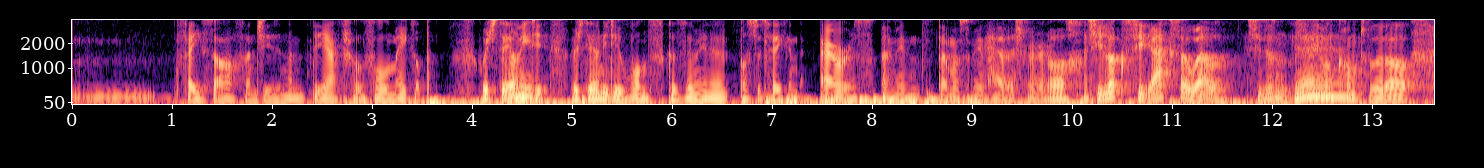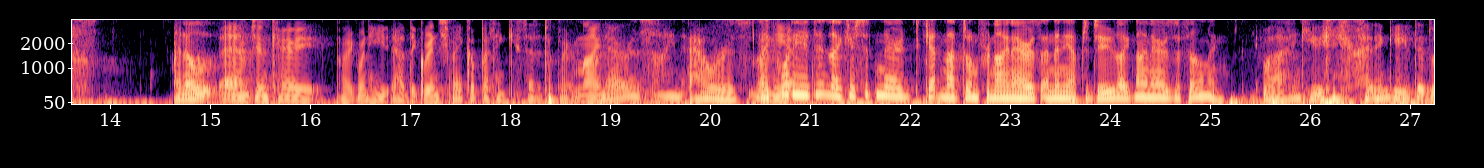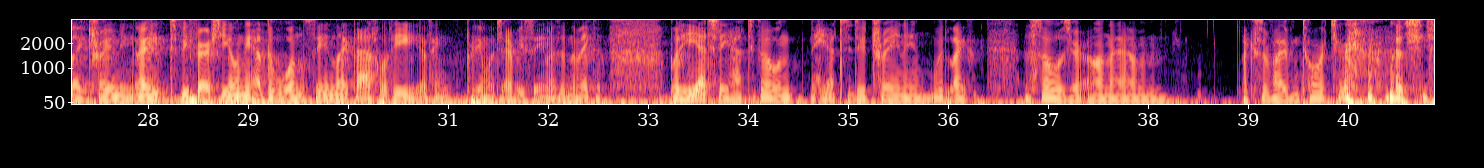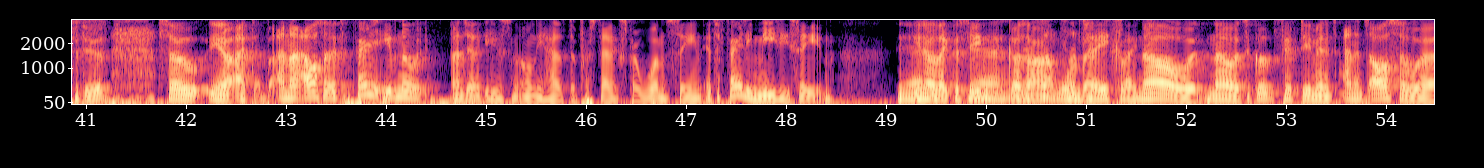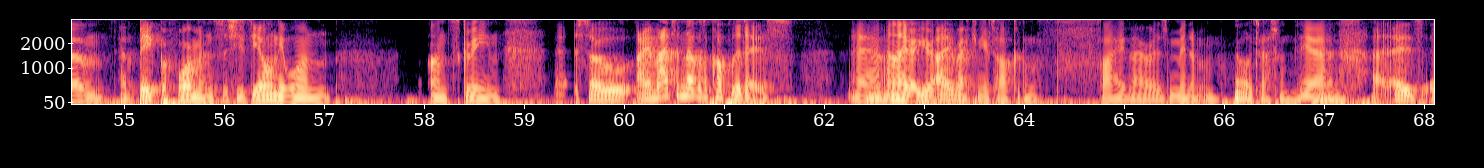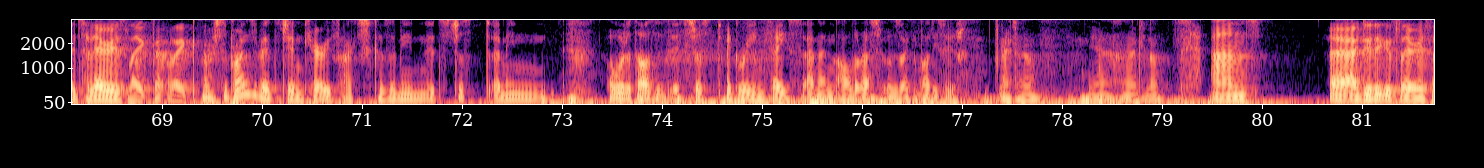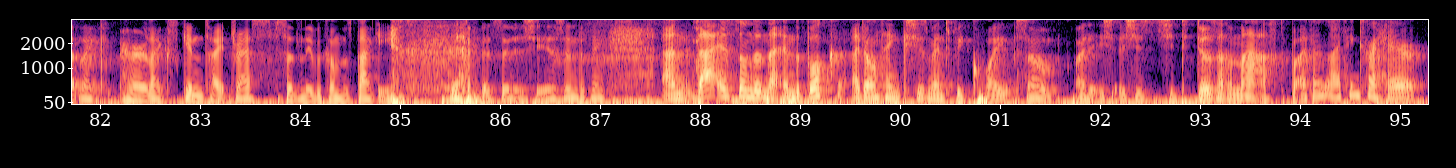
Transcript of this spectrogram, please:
face off and she's in the, the actual full makeup, which they I only mean- do, which they only do once because I mean it must have taken hours. I mean, that must have been hellish for her. Oh, And she looks, she acts so well. She doesn't Yeah, seem uncomfortable at all. I know um, Jim Carrey, like when he had the Grinch makeup, I think he said it took like nine hours. nine hours! Like, And what he- do you do? Like, you're sitting there getting that done for nine hours, and then you have to do like nine hours of filming. Well, I think he, I think he did like training. Now, to be fair, she only had the one scene like that. What he, I think, pretty much every scene was in the makeup. But he actually had to go and he had to do training with like a soldier on um like surviving torture to do it. So you know, I, and I also it's a fairly even though Anjelica Huston only has the prosthetics for one scene, it's a fairly meaty scene. Yeah, You know, like the scene yeah, goes on for one take. Like No, no, it's a good fifteen minutes, and it's also um, a big performance. So she's the only one on screen. So I imagine that was a couple of days, um, and I, you're, I reckon you're talking five hours minimum. oh, definitely. Yeah. Uh, it's it's hilarious, like that, like I'm surprised about the Jim Carrey fact because I mean it's just I mean I would have thought it, it's just a green face and then all the rest of it was like a bodysuit. I don't know. Yeah, I don't know. And uh, I do think it's hilarious that like her like skin tight dress suddenly becomes baggy. Yeah. as soon as she is in the thing, and that is something that in the book I don't think she's meant to be quite so. I think she- she's she does have a mask, but I don't. I think her hair.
